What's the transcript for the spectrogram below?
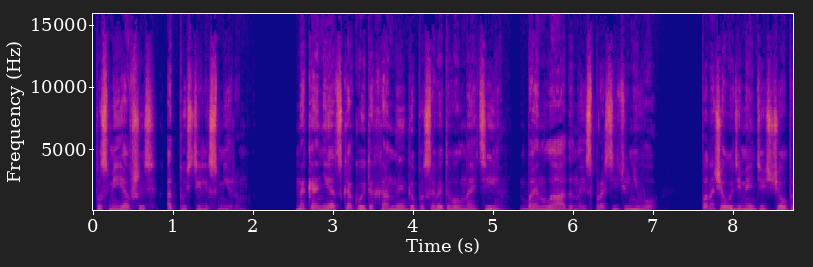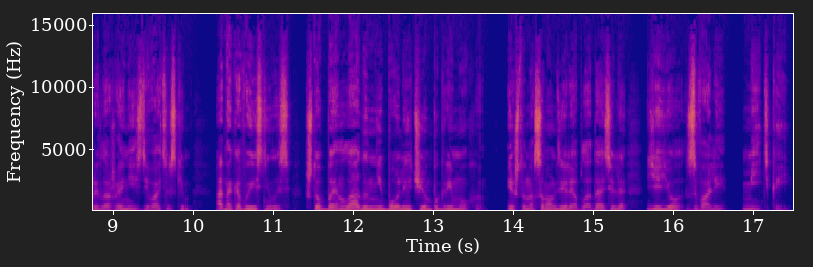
Посмеявшись, отпустили с миром. Наконец, какой-то ханыга посоветовал найти Бен Ладена и спросить у него. Поначалу Дементий счел предложение издевательским, однако выяснилось, что Бен Ладен не более чем погремуха, и что на самом деле обладателя ее звали Митькой.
